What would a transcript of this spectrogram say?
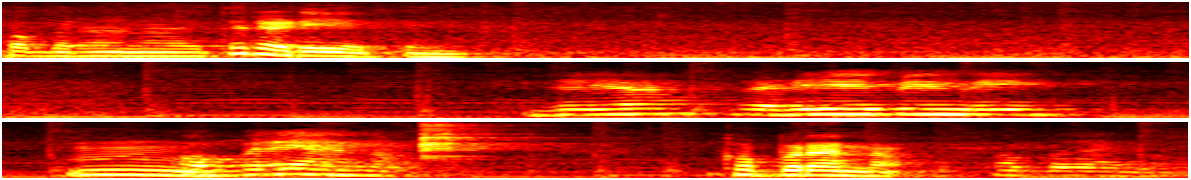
కొబ్బరి అన్నం అయితే రెడీ అయిపోయింది. జయ రెడీ అయిపోయింది. కొబ్బరి అన్నం. కొబ్బరి అన్నం కొబ్బరి అన్నం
